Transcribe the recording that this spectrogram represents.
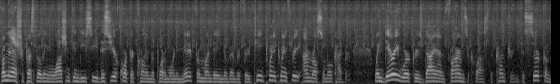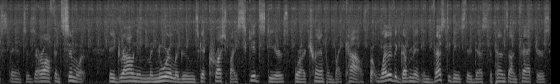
From the National Press Building in Washington, D.C., this is your Corporate Crime Reporter Morning Minute from Monday, November 13, 2023. I'm Russell Mokhiber. When dairy workers die on farms across the country, the circumstances are often similar. They drown in manure lagoons, get crushed by skid steers, or are trampled by cows. But whether the government investigates their deaths depends on factors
